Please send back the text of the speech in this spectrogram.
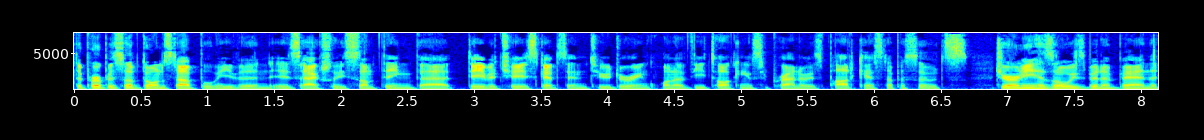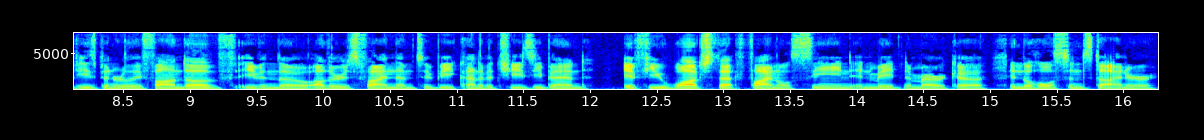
The purpose of Don't Stop Believin' is actually something that David Chase gets into during one of the Talking Sopranos podcast episodes. Journey has always been a band that he's been really fond of, even though others find them to be kind of a cheesy band. If you watch that final scene in Made in America in the Holsten's Diner,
